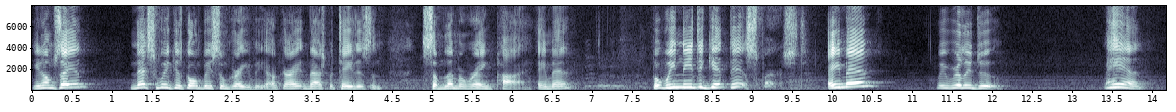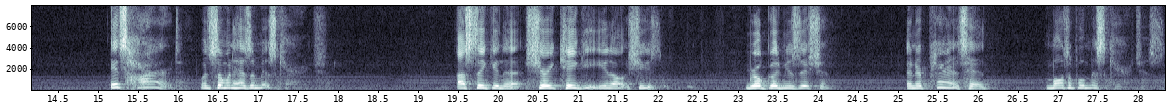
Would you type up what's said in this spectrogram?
You know what I'm saying? Next week is going to be some gravy, okay? And mashed potatoes and some lemon meringue pie. Amen? But we need to get this first. Amen? We really do. Man, it's hard when someone has a miscarriage. I was thinking that Sherry Kagi, you know, she's a real good musician, and her parents had multiple miscarriages.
